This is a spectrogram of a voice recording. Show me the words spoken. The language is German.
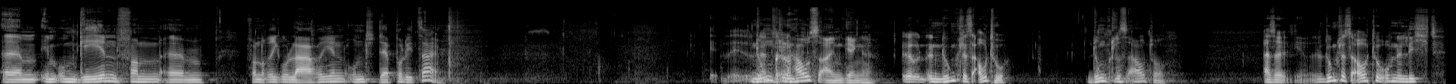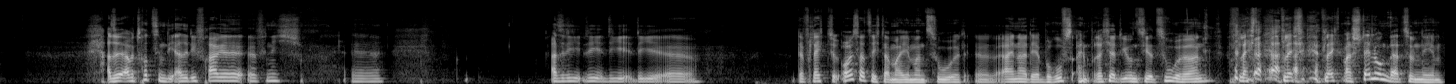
ähm, im Umgehen von, ähm, von Regularien und der Polizei. Dunkle Hauseingänge, Und ein dunkles Auto. dunkles Auto. Also ein dunkles Auto ohne Licht. Also, aber trotzdem, die, also die Frage äh, finde ich, äh, also die, die, die, die, äh, da vielleicht äußert sich da mal jemand zu, äh, einer der Berufseinbrecher, die uns hier zuhören, vielleicht, vielleicht, vielleicht mal Stellung dazu nehmen.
